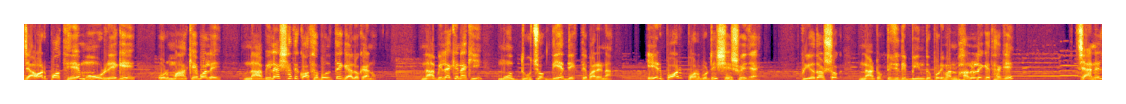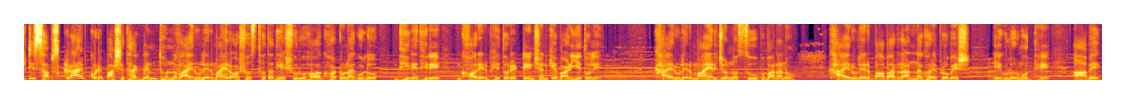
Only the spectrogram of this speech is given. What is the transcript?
যাওয়ার পথে মৌ রেগে ওর মাকে বলে, নাবিলার সাথে কথা বলতে গেল কেন? নাবিলাকে নাকি মৌ দু চোখ দিয়ে দেখতে পারে না। এরপর পর্বটি শেষ হয়ে যায়। প্রিয় দর্শক, নাটকটি যদি বিন্দু পরিমাণ ভালো লেগে থাকে, চ্যানেলটি সাবস্ক্রাইব করে পাশে থাকবেন। ধন্যবাদ। ভাইরুলের মায়ের অসুস্থতা দিয়ে শুরু হওয়া ঘটনাগুলো ধীরে ধীরে ঘরের ভেতরের টেনশনকে বাড়িয়ে তোলে। খায়রুলের মায়ের জন্য স্যুপ বানানো, খায়রুলের বাবার রান্নাঘরে প্রবেশ, এগুলোর মধ্যে আবেগ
